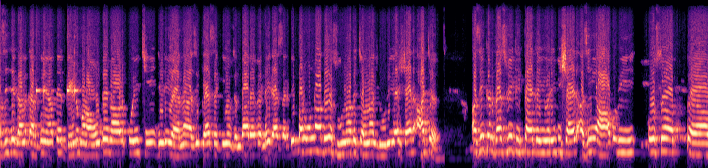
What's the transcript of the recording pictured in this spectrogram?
ਅਸੀਂ ਜੇ ਗੱਲ ਕਰਦੇ ਆ ਤੇ ਦਿਨ ਮਨਾਉਣ ਦੇ ਨਾਲ ਕੋਈ ਚੀਜ਼ ਜਿਹੜੀ ਹੈ ਨਾ ਅਸੀਂ ਕਹਿ ਸਕੀਏ ਉਹ ਜ਼ਿੰਦਾ ਰਹੇ ਨਹੀਂ ਰਹਿ ਸਕਦੀ ਪਰ ਉਹਨਾਂ ਦੇ ਅਸੂਲਾਂ ਤੇ ਚੱਲਣਾ ਜ਼ਰੂਰੀ ਹੈ। ਸ਼ਾਇਦ ਅੱਜ ਅਸੀਂ ਕਨਫੈਸ ਵੀ ਕੀਤਾ ਹੈ ਕਈ ਵਾਰੀ ਵੀ ਸ਼ਾਇਦ ਅਸੀਂ ਆਪ ਵੀ ਉਸ ਅਹ,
